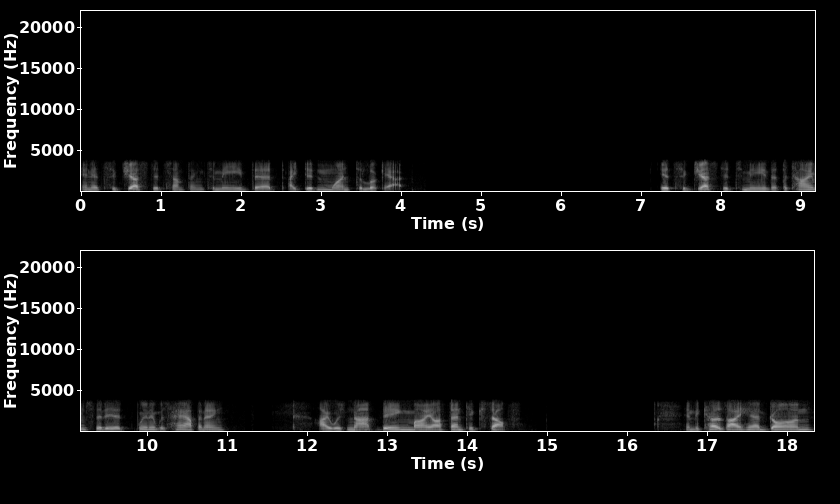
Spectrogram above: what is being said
And it suggested something to me that I didn't want to look at. It suggested to me that the times that it when it was happening, I was not being my authentic self. And because I had gone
